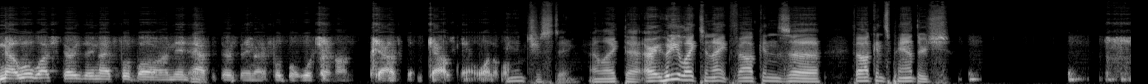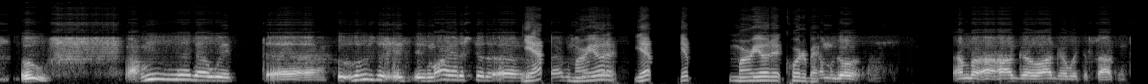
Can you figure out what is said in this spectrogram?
No, we'll watch Thursday night football, and then yeah. after Thursday night football, we'll check on Cal's Cal's game. One of them. Interesting. I like that. All right, who do you like tonight? Falcons. Uh, Falcons. Panthers. Oof. I'm gonna go with uh, who, who's the is, is Mariota still the? Uh, yep, Mariota. Yep, yep. Mariota at quarterback. I'm gonna go. I'm. I'll go. I'll go with the Falcons.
